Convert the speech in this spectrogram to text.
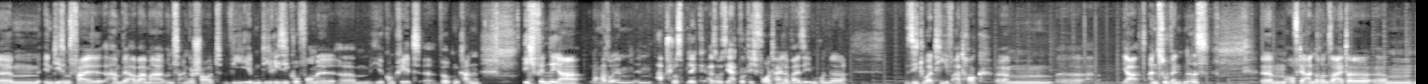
Ähm, in diesem Fall haben wir aber mal uns angeschaut, wie eben die Risikoformel ähm, hier konkret äh, wirken kann. Ich finde ja, nochmal so im, im Abschlussblick, also sie hat wirklich Vorteile, weil sie im Grunde situativ ad hoc ähm, äh, ja, anzuwenden ist. Ähm, auf der anderen Seite ähm,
